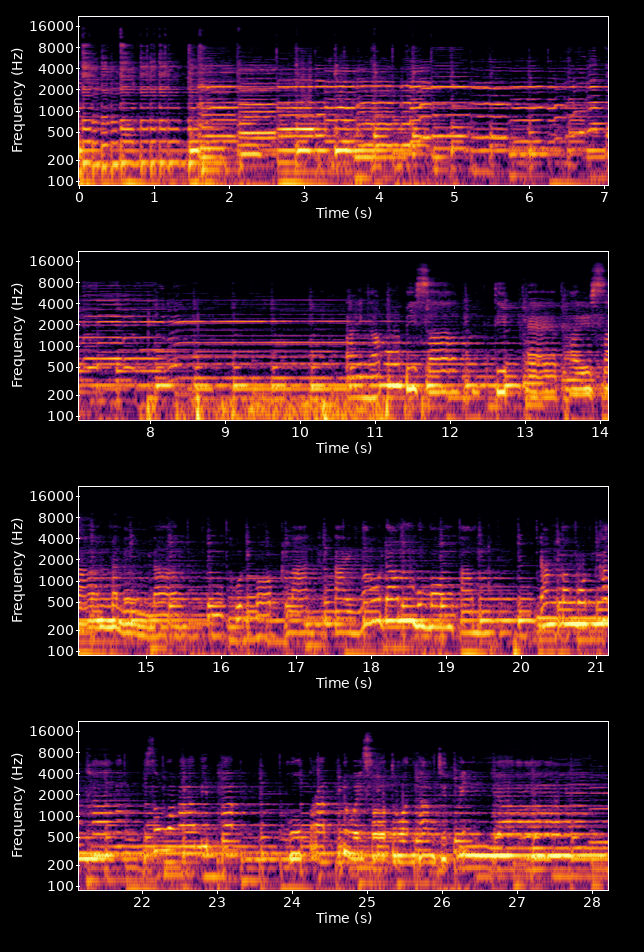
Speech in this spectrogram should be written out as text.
ไต่เงาปีศาจที่แผ่ไพศาลมาเนิ่นนานผู้คนหมอบคลานใต้เงาดำมุมมองต่ำดังต้องมนคาถาสวามิภักดิ์ผูกรัดด้วยโซตรวนทางจิตวิญญาณ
